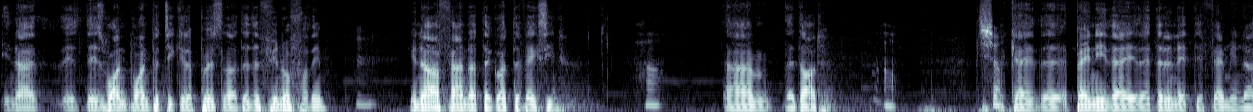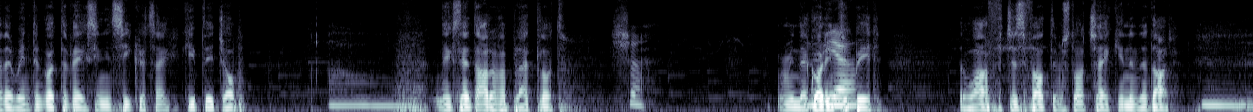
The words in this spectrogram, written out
you know, there's, there's one one particular person I did a funeral for them. Mhm. You know, I found out they got the vaccine. Huh. Um, they died. Oh. Sure. Okay, the, apparently they, they didn't let their family know. They went and got the vaccine in secret so they could keep their job. Oh, Next thing they died of a blood clot. sure. I mean, they got Yeah. into bed. The wife just felt them start shaking and they died. Hmm.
